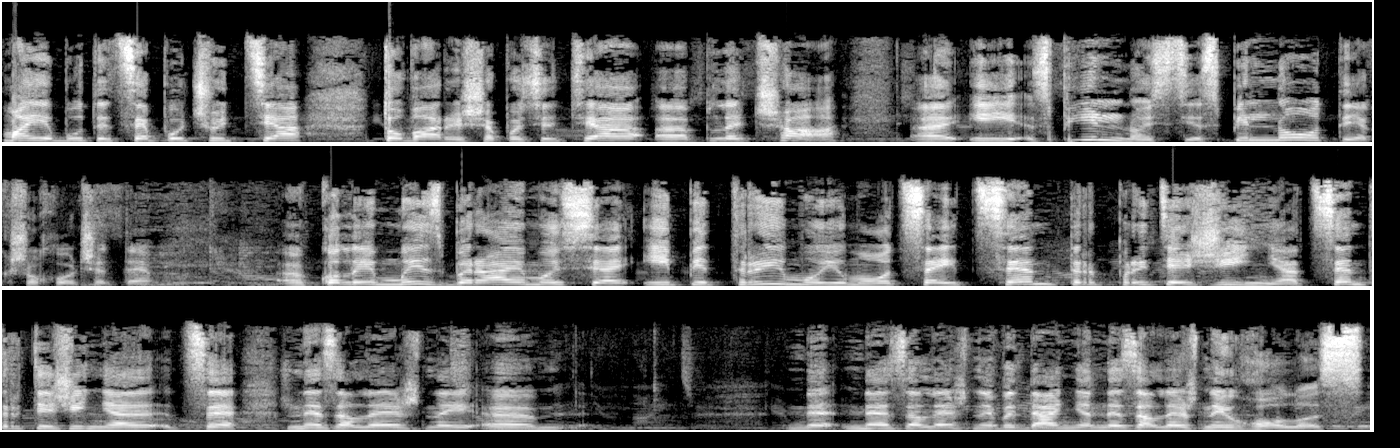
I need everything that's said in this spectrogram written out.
має бути це почуття товариша, почуття е, плеча е, і спільності, спільноти, якщо хочете. Коли ми збираємося і підтримуємо цей центр притяжіння. Центр тяжіння це незалежний. е, Незалежне видання, незалежний голос.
